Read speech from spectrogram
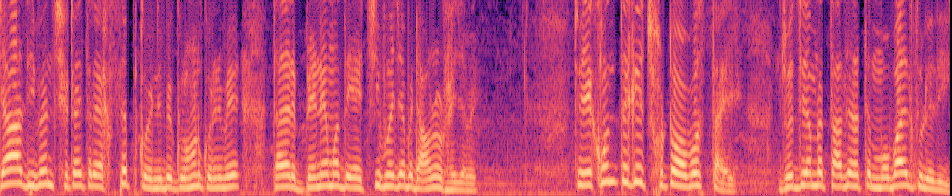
যা দিবেন সেটাই তারা অ্যাকসেপ্ট করে নেবে, গ্রহণ করে নেবে, তাদের ব্রেনের মধ্যে অ্যাচিভ হয়ে যাবে ডাউনলোড হয়ে যাবে। তো এখন থেকে ছোট অবস্থায় যদি আমরা তাদের হাতে মোবাইল তুলে দিই,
